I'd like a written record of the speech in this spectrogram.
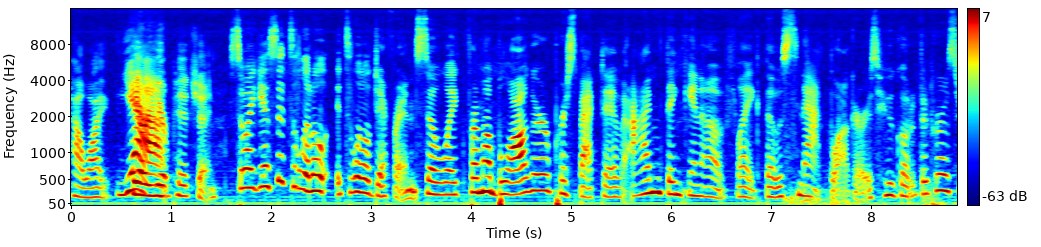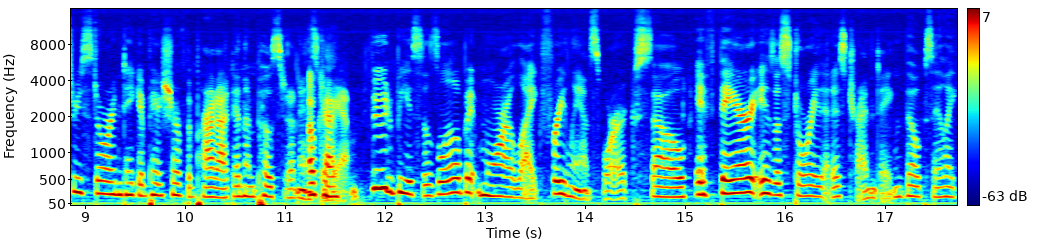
how I Yeah. hear your pitching. So I guess it's a little it's a little different. So like from a blogger perspective, I'm thinking of like those snack bloggers who go to the grocery store and take a picture of the product and then post it on Instagram. Okay. Food Beast is a little bit more like freelance work. So if there is a story that is trending, they'll say like,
